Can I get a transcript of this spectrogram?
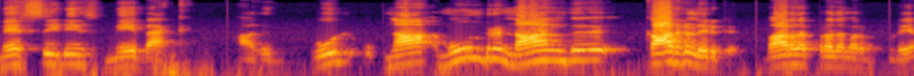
மெர்சிடிஸ் மேபேக் அது உள்- நா- மூன்று நான்கு கார்கள் இருக்கு. பாரத பிரதமருடைய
